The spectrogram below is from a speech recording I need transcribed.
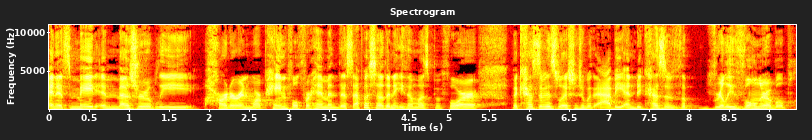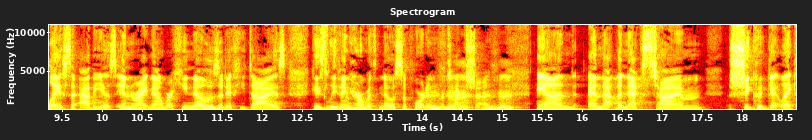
And it's made immeasurably harder and more painful for him in this episode than it even was before because of his relationship with Abby and because of the really vulnerable place that Abby is in right now, where he knows that if he dies, he's leaving her with no support and mm-hmm. protection. Mm-hmm. And, and that the next time she could get like,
